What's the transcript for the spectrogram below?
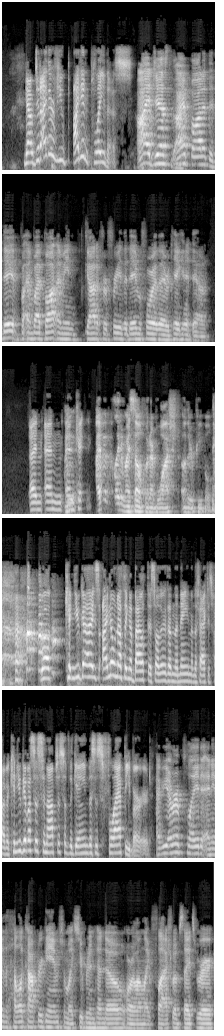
now, did either of you? I didn't play this. I just I bought it the day, and by bought I mean got it for free the day before they were taking it down. And and and can, I haven't played it myself, but I've watched other people. well, can you guys? I know nothing about this other than the name and the fact it's private. Can you give us a synopsis of the game? This is Flappy Bird. Have you ever played any of the helicopter games from like Super Nintendo or on like Flash websites where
